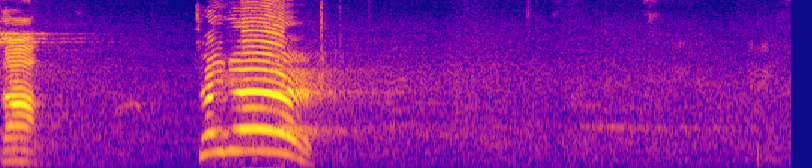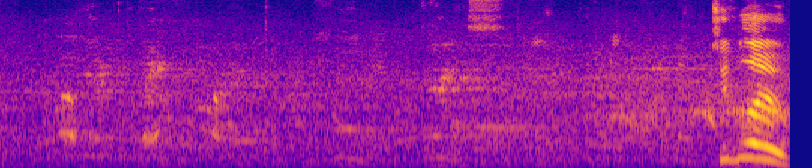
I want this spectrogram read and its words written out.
Stop. Trainer! Two blue.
